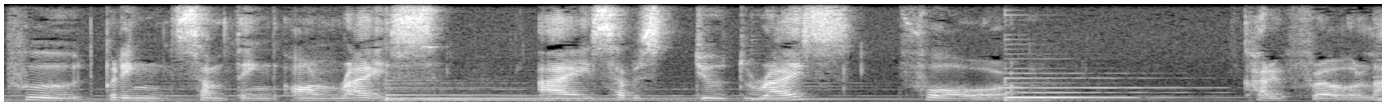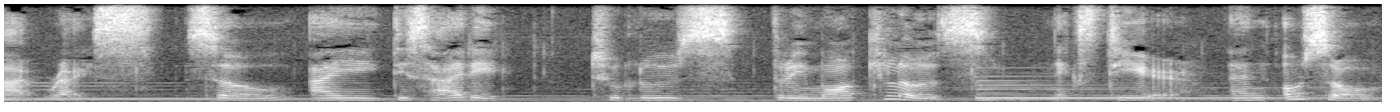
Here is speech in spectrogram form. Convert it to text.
food, putting something on rice, I substitute rice for cauliflower rice. So I decided to lose three more kilos next year. And also,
